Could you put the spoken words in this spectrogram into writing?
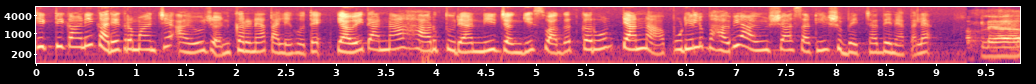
ठिकठिकाणी कार्यक्रमांचे आयोजन करण्यात आले होते. यावेळी त्यांना हार तुऱ्यांनी जंगी स्वागत करून त्यांना पुढील भावी आयुष्यासाठी शुभेच्छा देण्यात आल्या. आपल्या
